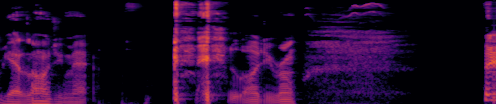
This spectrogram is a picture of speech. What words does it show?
We got a laundry mat, laundry room. This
